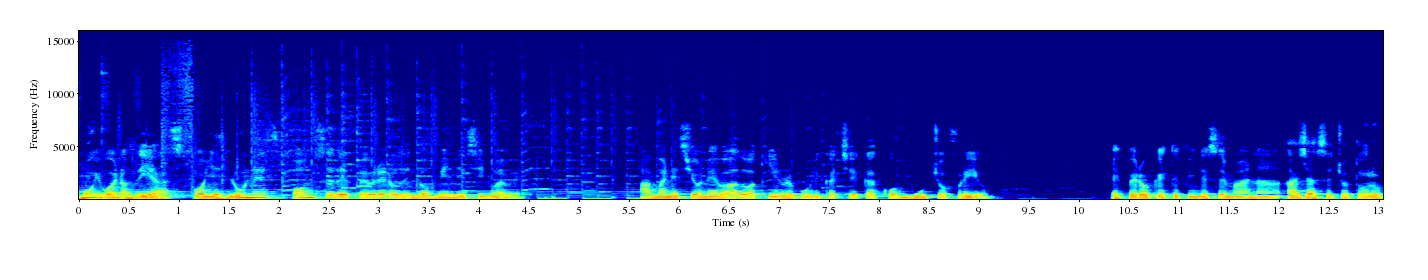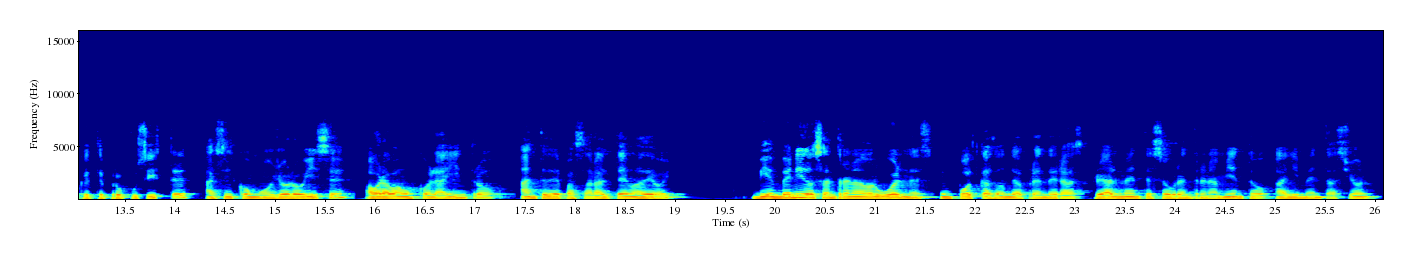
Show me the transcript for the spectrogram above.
Muy buenos días, hoy es lunes 11 de febrero del 2019. Amaneció nevado aquí en República Checa con mucho frío. Espero que este fin de semana hayas hecho todo lo que te propusiste, así como yo lo hice. Ahora vamos con la intro antes de pasar al tema de hoy. Bienvenidos a Entrenador Wellness, un podcast donde aprenderás realmente sobre entrenamiento, alimentación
